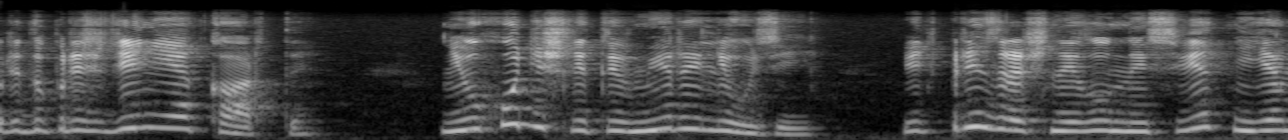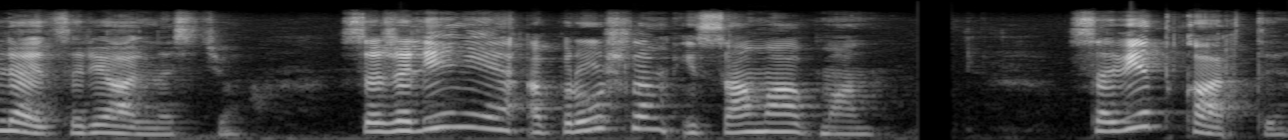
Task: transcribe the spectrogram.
Предупреждение карты. Не уходишь ли ты в мир иллюзий? Ведь призрачный лунный свет не является реальностью. Сожаление о прошлом и самообман. Совет карты.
